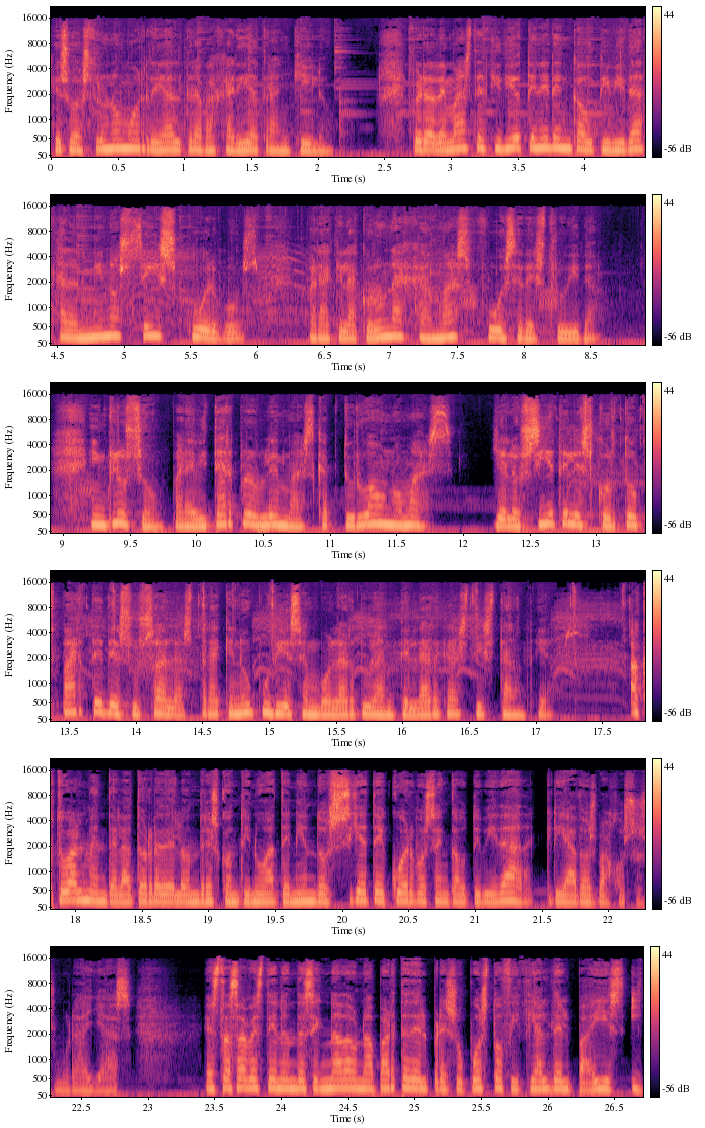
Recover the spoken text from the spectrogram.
que su astrónomo real trabajaría tranquilo. Pero además decidió tener en cautividad al menos seis cuervos para que la corona jamás fuese destruida. Incluso, para evitar problemas, capturó a uno más y a los siete les cortó parte de sus alas para que no pudiesen volar durante largas distancias. Actualmente la Torre de Londres continúa teniendo siete cuervos en cautividad, criados bajo sus murallas. Estas aves tienen designada una parte del presupuesto oficial del país y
